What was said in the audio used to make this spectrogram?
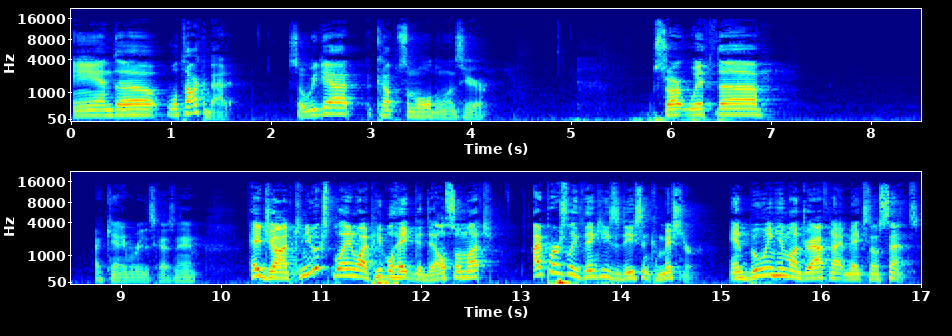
and uh, we'll talk about it. So we got a couple some old ones here. Start with uh I can't even read this guy's name. Hey John, can you explain why people hate Goodell so much? I personally think he's a decent commissioner, and booing him on draft night makes no sense,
